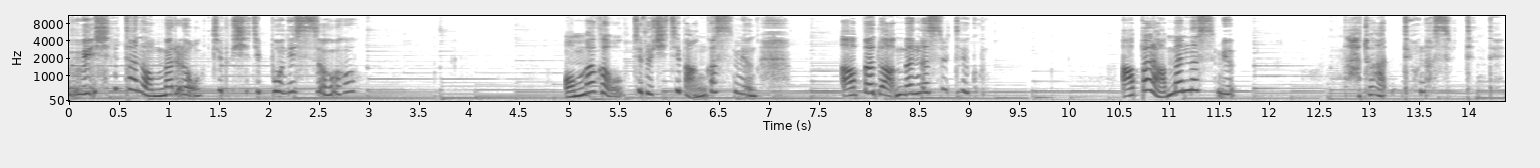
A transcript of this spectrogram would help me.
왜 싫다는 엄마를 억지로 시집 보냈어? 엄마가 억지로 시집 안 갔으면 아빠도 안 만났을 테고 아빠를 안 만났으면 나도 안 태어났을 텐데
